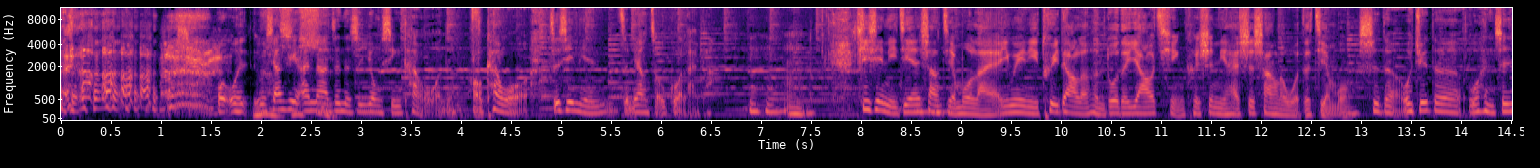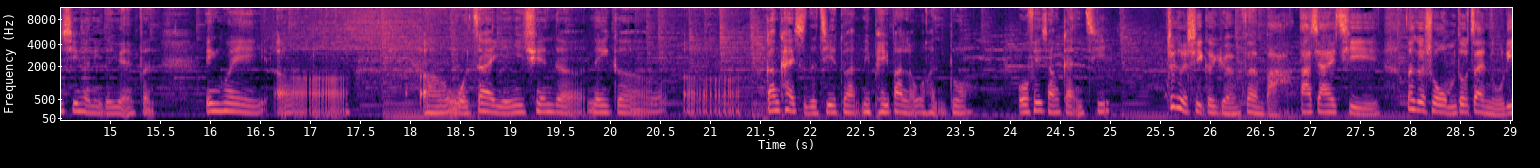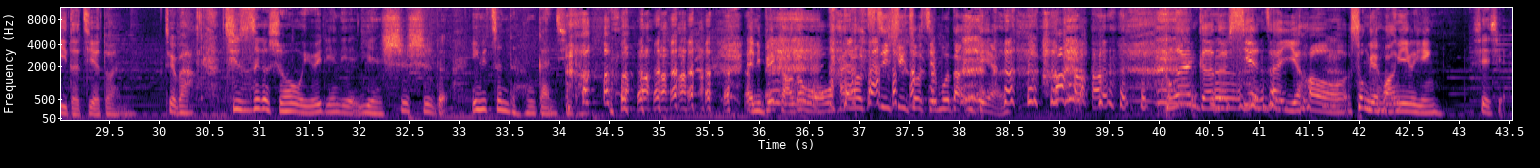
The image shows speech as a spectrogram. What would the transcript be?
我我我相信安娜真的是用心看我的，好看我这些年怎么样走过来吧。嗯哼嗯，谢谢你今天上节目来，因为你推掉了很多的邀请，可是你还是上了我的节目。是的，我觉得我很珍惜和你的缘分，因为呃呃，我在演艺圈的那个呃刚开始的阶段，你陪伴了我很多，我非常感激。这个是一个缘分吧，大家一起那个时候我们都在努力的阶段。对吧？其实这个时候我有一点点掩饰式的，因为真的很感激他。哎，你别搞到我，我还要继续做节目到一点。童安格的《现在以后》送给黄依玲，谢谢。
